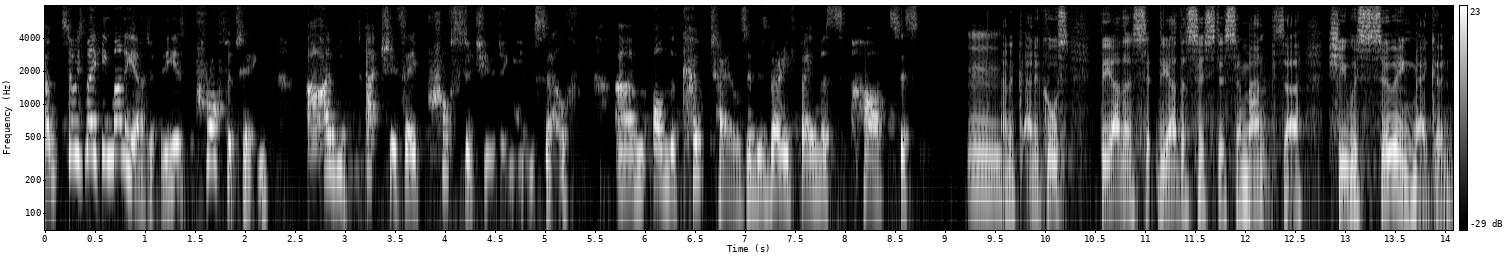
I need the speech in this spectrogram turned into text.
Um, so he's making money out of it. He is profiting, I would actually say prostituting himself um, on the coattails of his very famous half sister. And, and of course, the other the other sister, Samantha, she was suing Meghan.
